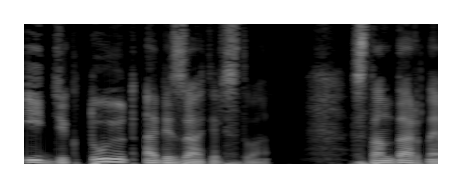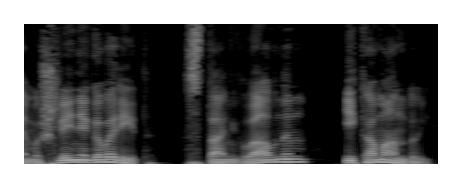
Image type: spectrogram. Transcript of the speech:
и диктуют обязательства. Стандартное мышление говорит «стань главным и командуй».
